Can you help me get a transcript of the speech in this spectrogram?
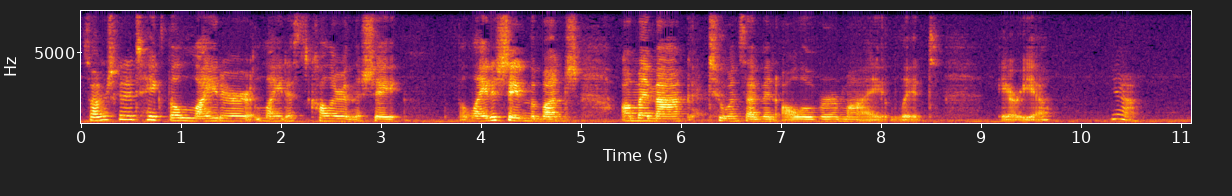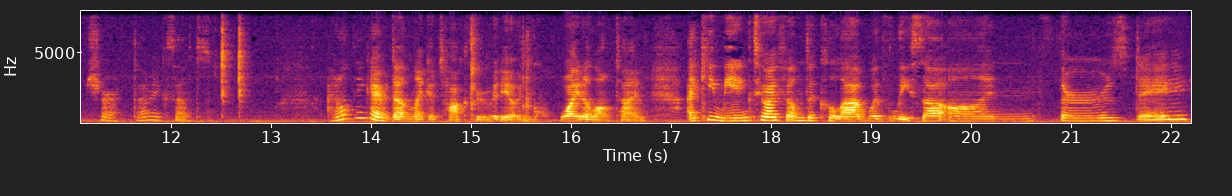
So I'm just gonna take the lighter, lightest color in the shade, the lightest shade in the bunch on my MAC 217 all over my lid area. Yeah, sure, that makes sense. I don't think I've done like a talk through video in quite a long time. I keep meaning to. I filmed a collab with Lisa on Thursday.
